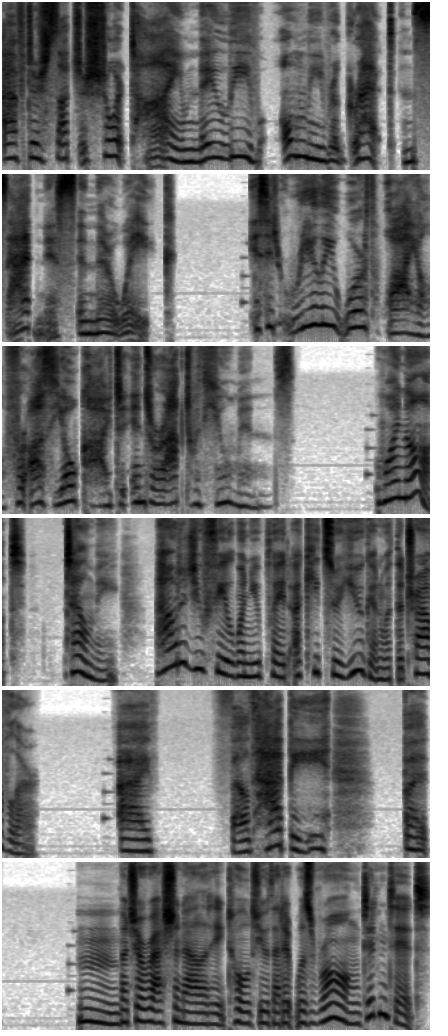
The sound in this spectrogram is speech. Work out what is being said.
After such a short time, they leave only regret and sadness in their wake. Is it really worthwhile for us yokai to interact with humans? Why not? Tell me, how did you feel when you played Akitsu Yugen with the Traveler? I felt happy, but Hmm, but your rationality told you that it was wrong, didn't it?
